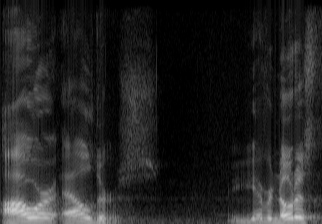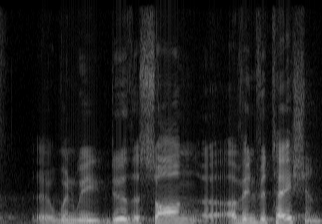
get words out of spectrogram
Our elders, you ever notice uh, when we do the song uh, of invitation?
